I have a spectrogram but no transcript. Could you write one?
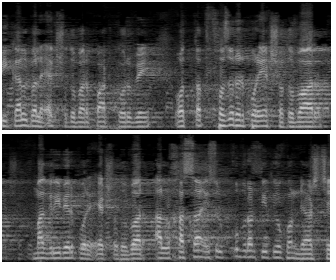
বিকাল বেলা একশতবার পাঠ করবে। অর্থাৎ ফজরের পরে একশতবার মাগরিবের পরে একশতবার আল খাসা ইসুল কুবরার তৃতীয় খণ্ডে আসছে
